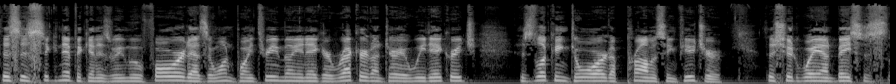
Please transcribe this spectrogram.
This is significant as we move forward as a 1.3 million acre record Ontario wheat acreage is looking toward a promising future. This should weigh on basis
